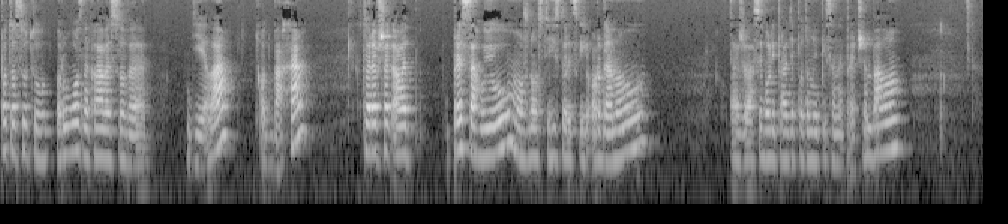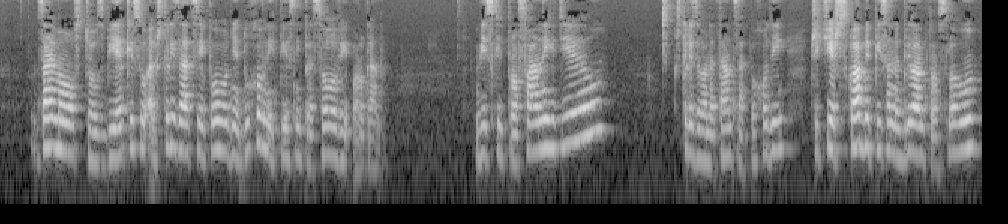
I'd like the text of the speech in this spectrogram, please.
Potom sú tu rôzne klávesové diela od Bacha, ktoré však ale presahujú možnosti historických orgánov, takže asi boli pravdepodobne písané pre čembalo. Zajímavosťou zbierky sú aj štilizácie pôvodne duchovných piesní pre solový orgán. Výskyt profánnych diel, štilizované tance a pochody, či tiež skladby písané v brilantnom slohu,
